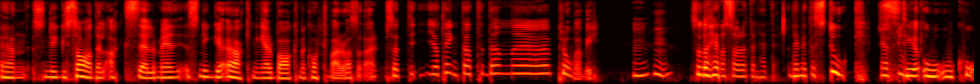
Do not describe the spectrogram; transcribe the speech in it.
en snygg sadelaxel med snygga ökningar bak med kortvarv och sådär. Så att jag tänkte att den eh, provar vi. Mm. Mm. Så då Vad het, sa du att den hette? den heter Stok. S-T-O-O-K.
